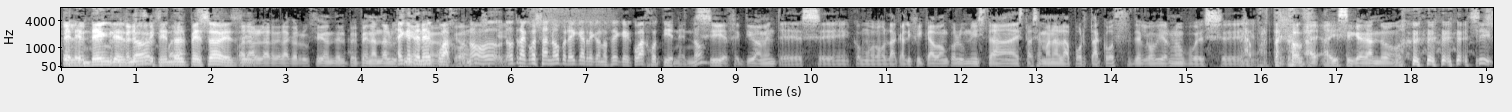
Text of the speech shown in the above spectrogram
pelendengues, ¿no? Sí, Siendo para- el PSOE, sí. Para hablar de la corrupción del PP en Andalucía. Hay que tener ¿no? cuajo, ¿no? que- Otra cosa no, pero hay que reconocer que cuajo tienen, ¿no? Sí, efectivamente. Es eh, como la calificaba un columnista esta semana, la portacoz del gobierno, pues... eh, La portacoz. Ahí, ahí sigue dando... Sí,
